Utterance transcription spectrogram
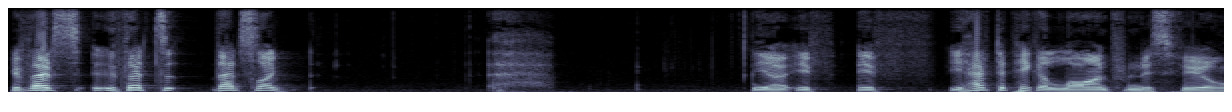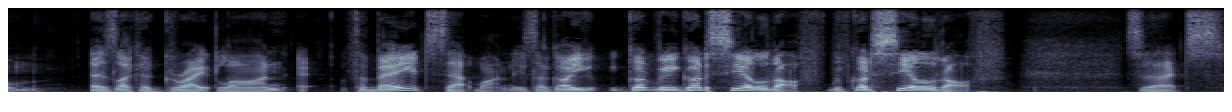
if that's if that's that's like, you know, if if you have to pick a line from this film as like a great line for me, it's that one. He's like, oh, you got we got to seal it off. We've got to seal it off. So that's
